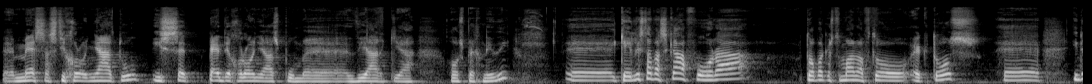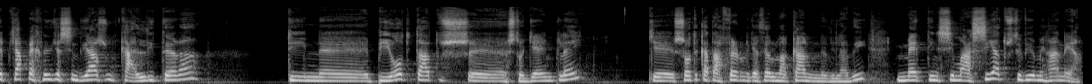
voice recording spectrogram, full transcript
ε, μέσα στη χρονιά του ή σε πέντε χρόνια ας πούμε διάρκεια ως παιχνίδι. Ε, και η λίστα βασικά αφορά το είπα και στο μάλλον αυτό εκτός ε, είναι ποια παιχνίδια συνδυάζουν καλύτερα την ε, ποιότητά τους ε, στο gameplay και σε ό,τι καταφέρουν και θέλουν να κάνουν δηλαδή με την σημασία τους στη βιομηχανία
